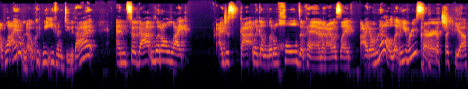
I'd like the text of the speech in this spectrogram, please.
well, I don't know. Could we even do that? And so that little like I just got like a little hold of him and I was like, I don't know, let me research. yeah.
